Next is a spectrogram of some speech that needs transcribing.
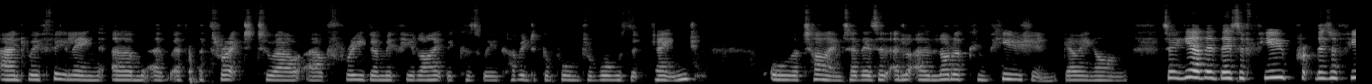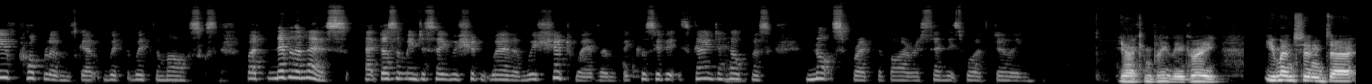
and we're feeling um, a, a, threat to our, our freedom, if you like, because we're having to conform to rules that change all the time. So there's a, a, a lot of confusion going on. So yeah, there, there's a few there's a few problems go, with with the masks, but nevertheless, that doesn't mean to say we shouldn't wear them. We should wear them because if it's going to help us not spread the virus, then it's worth doing. Yeah, I completely agree. You mentioned uh,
